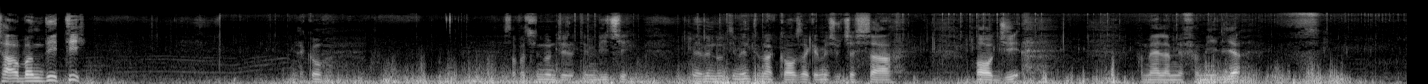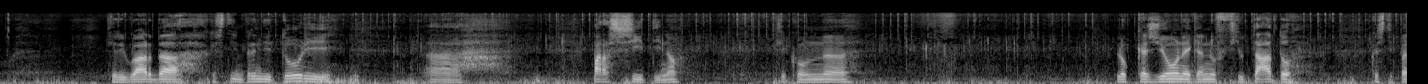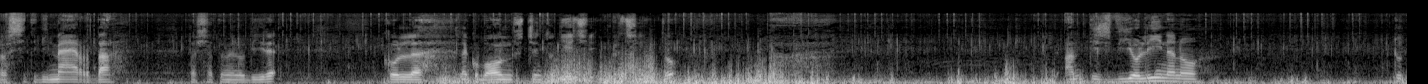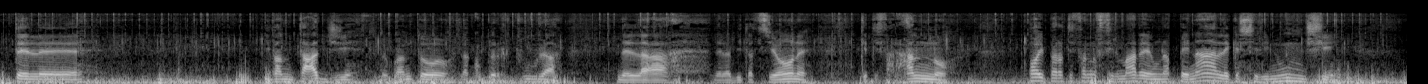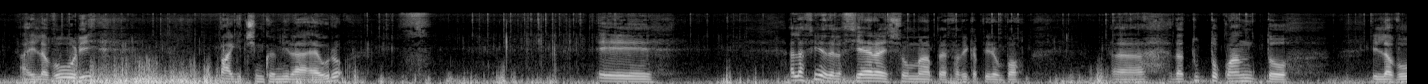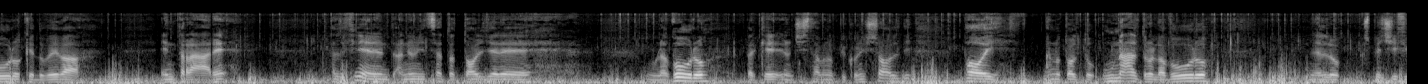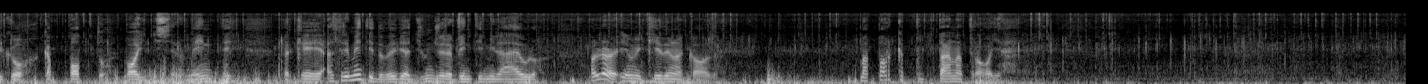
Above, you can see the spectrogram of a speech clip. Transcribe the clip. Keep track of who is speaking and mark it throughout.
Speaker 1: Ciao banditi! Ecco, sto facendo un giretto in bici. Mi è venuta in mente una cosa che mi è successa oggi a me e alla mia famiglia che riguarda questi imprenditori uh, parassiti, no? Che con uh, l'occasione che hanno fiutato questi parassiti di merda lasciatemelo dire, con l'eco bonus 110%, uh, antisviolinano tutti i vantaggi, tutto quanto la copertura della, dell'abitazione che ti faranno, poi però ti fanno firmare una penale che si rinunci ai lavori paghi 5.000 euro. E alla fine della fiera insomma per farvi capire un po' eh, da tutto quanto il lavoro che doveva entrare alla fine hanno iniziato a togliere un lavoro perché non ci stavano più con i soldi. Poi hanno tolto un altro lavoro nello specifico cappotto poi i serramenti perché altrimenti dovevi aggiungere 20.000 euro. Allora io mi chiedo una cosa, ma porca puttana troia,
